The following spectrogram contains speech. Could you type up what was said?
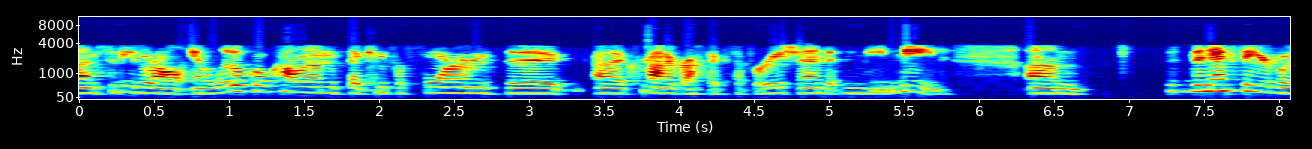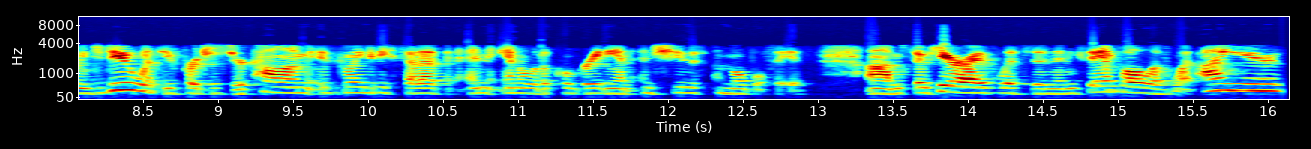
Um, so these are all analytical columns that can perform the uh, chromatographic separation that we may need. Um, the next thing you're going to do once you've purchased your column is going to be set up an analytical gradient and choose a mobile phase. Um, so here I've listed an example of what I use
